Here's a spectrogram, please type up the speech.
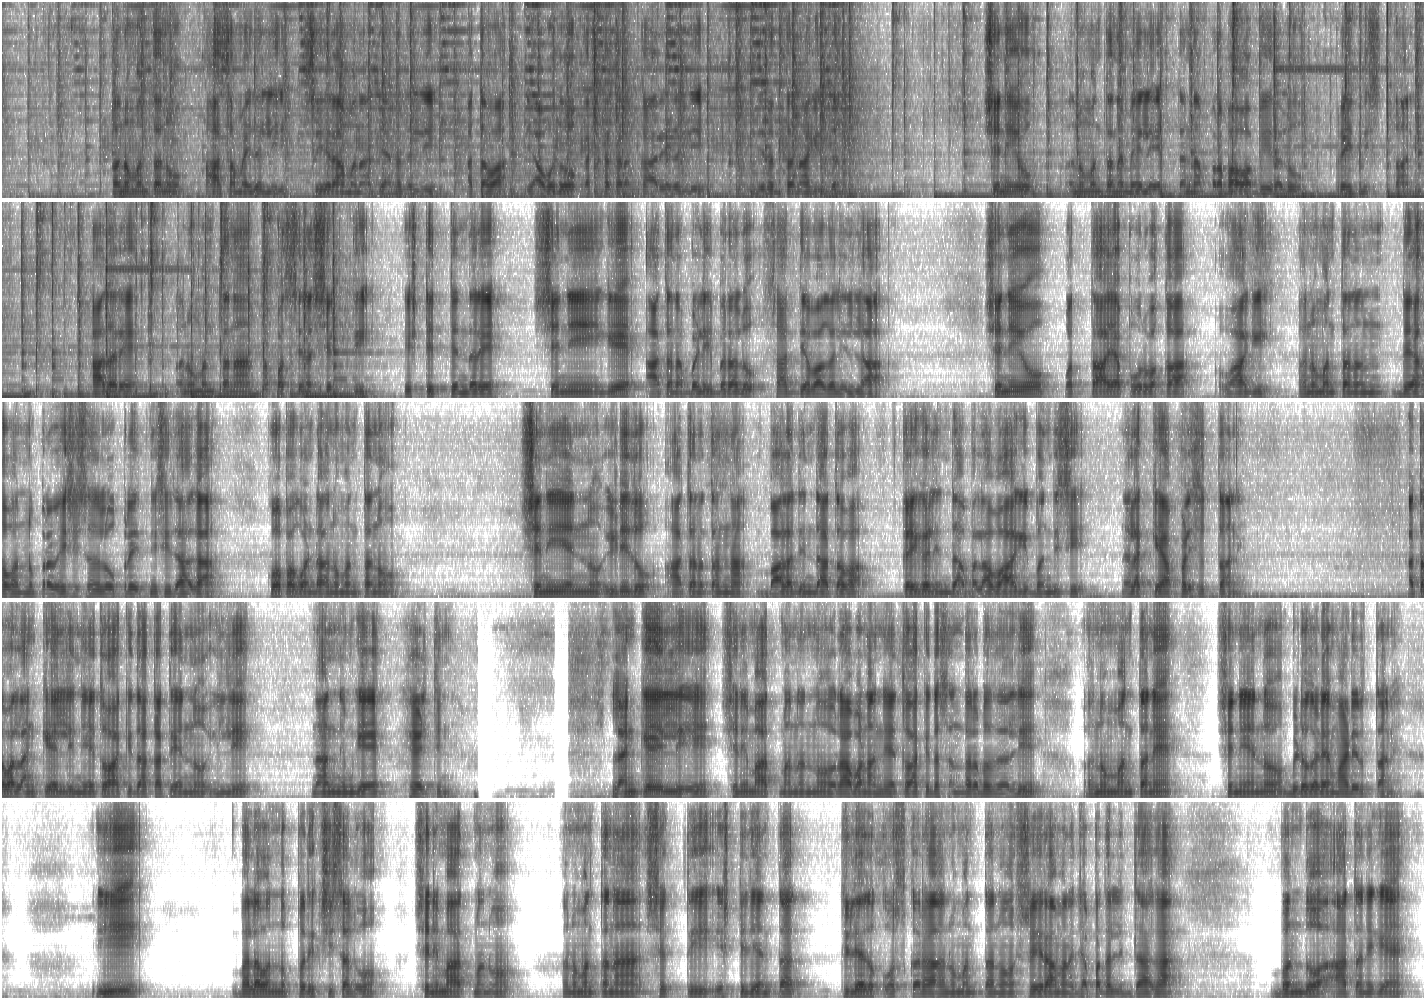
ಹನುಮಂತನು ಆ ಸಮಯದಲ್ಲಿ ಶ್ರೀರಾಮನ ಧ್ಯಾನದಲ್ಲಿ ಅಥವಾ ಯಾವುದೋ ಕಷ್ಟಕರ ಕಾರ್ಯದಲ್ಲಿ ನಿರಂತನಾಗಿದ್ದನು. ಶನಿಯು ಹನುಮಂತನ ಮೇಲೆ ತನ್ನ ಪ್ರಭಾವ ಬೀರಲು ಪ್ರಯತ್ನಿಸುತ್ತಾನೆ. ಆದರೆ ಹನುಮಂತನ ತಪಸ್ಸಿನ ಶಕ್ತಿ ಎಷ್ಟಿತ್ತೆಂದರೆ ಶನಿಗೆ ಆತನ ಬಳಿ ಬರಲು ಸಾಧ್ಯವಾಗಲಿಲ್ಲ. ಶನಿಯು ಒತ್ತಾಯಪೂರ್ವಕವಾಗಿ ಹನುಮಂತನ ದೇಹವನ್ನು ಪ್ರವೇಶಿಸಲು ಪ್ರಯತ್ನಿಸಿದಾಗ ಕೋಪಗೊಂಡ ಹನುಮಂತನು ಶನಿಯನ್ನು ಹಿಡಿದು ಆತನ ತನ್ನ ಬಾಲದಿಂದ ಅಥವಾ ಕೈಗಳಿಂದ ಬಲವಾಗಿ ಬಂಧಿಸಿ ನೆಲಕ್ಕೆ ಅಪ್ಪಳಿಸುತ್ತಾನೆ. ಅಥವಾ ಲಂಕೆಯಲ್ಲಿ ನೇತು ಹಾಕಿದ ಕಥೆಯನ್ನು ಇಲ್ಲಿ ನಾನು ನಿಮಗೆ ಹೇಳ್ತೀನಿ. ಲಂಕೆಯಲ್ಲಿ ಶನಿಮಾತ್ಮನನ್ನು ರಾವಣ ನೇತು ಹಾಕಿದ ಸಂದರ್ಭದಲ್ಲಿ ಹನುಮಂತನೇ ಶನಿಯನ್ನು ಬಿಡುಗಡೆ ಮಾಡಿರುತ್ತಾನೆ. ಈ ಬಲವನ್ನು ಪರೀಕ್ಷಿಸಲು ಶನಿಮಾತ್ಮನು ಹನುಮಂತನ ಶಕ್ತಿ ಎಷ್ಟಿದೆ ಅಂತ ತಿಳಿಯೋದಕ್ಕೋಸ್ಕರ ಹನುಮಂತನು ಶ್ರೀರಾಮನ ಜಪದಲ್ಲಿದ್ದಾಗ ಬಂದು ಆತನಿಗೆ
